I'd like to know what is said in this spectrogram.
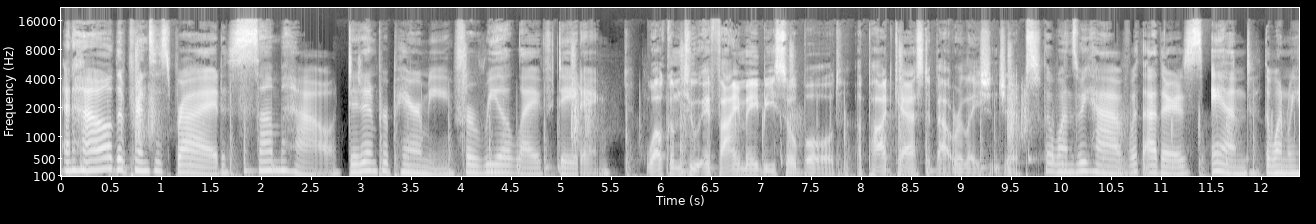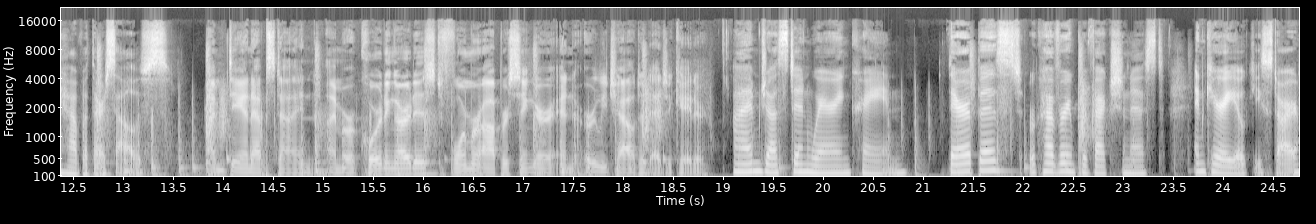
And how The Princess Bride somehow didn't prepare me for real life dating. Welcome to If I May Be So Bold, a podcast about relationships. The ones we have with others and the one we have with ourselves. I'm Dan Epstein. I'm a recording artist, former opera singer, and early childhood educator. I'm Justin Waring Crane, therapist, recovering perfectionist, and karaoke star.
